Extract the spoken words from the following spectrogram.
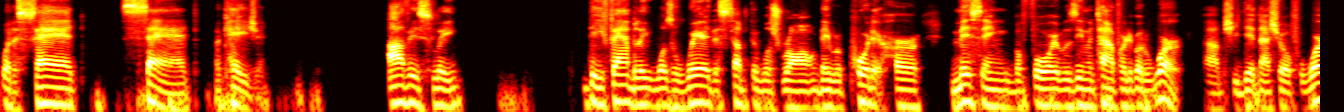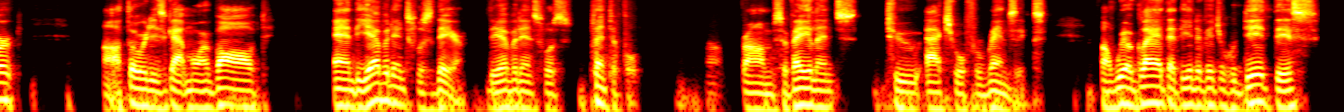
What a sad, sad occasion. Obviously, the family was aware that something was wrong. They reported her missing before it was even time for her to go to work. Um, she did not show up for work. Uh, authorities got more involved, and the evidence was there. The evidence was plentiful, uh, from surveillance to actual forensics. Uh, we are glad that the individual who did this,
